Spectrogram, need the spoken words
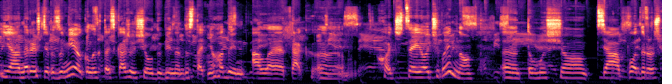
Я нарешті розумію, коли хтось каже, що у добі недостатньо годин, але так, е, хоч це і очевидно, е, тому що ця подорож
